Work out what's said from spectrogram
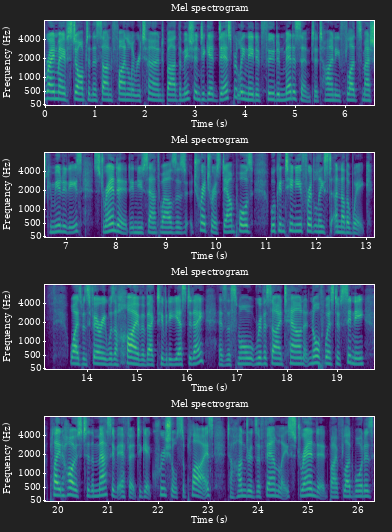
the rain may have stopped and the sun finally returned, but the mission to get desperately needed food and medicine to tiny flood smashed communities stranded in New South Wales's treacherous downpours will continue for at least another week. Wiseman's Ferry was a hive of activity yesterday as the small riverside town northwest of Sydney played host to the massive effort to get crucial supplies to hundreds of families stranded by floodwaters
